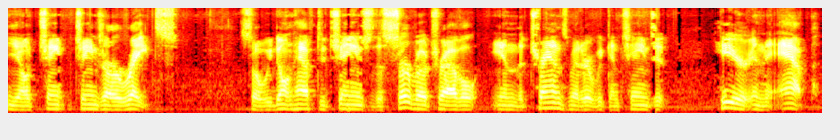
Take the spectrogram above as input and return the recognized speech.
you know, change change our rates. So we don't have to change the servo travel in the transmitter. We can change it here in the app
